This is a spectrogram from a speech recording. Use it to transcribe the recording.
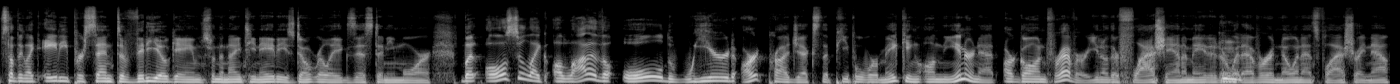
Something like 80% of video games from the 1980s don't really exist anymore. But also like a lot of the old weird art projects that people were making on the internet are gone forever. You know they're flash animated or mm. whatever and no one has flash right now.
